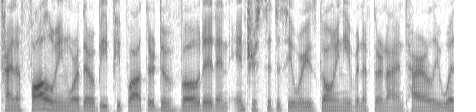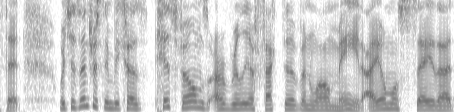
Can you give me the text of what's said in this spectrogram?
kind of following where there will be people out there devoted and interested to see where he's going, even if they're not entirely with it. Which is interesting because his films are really effective and well made. I almost say that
